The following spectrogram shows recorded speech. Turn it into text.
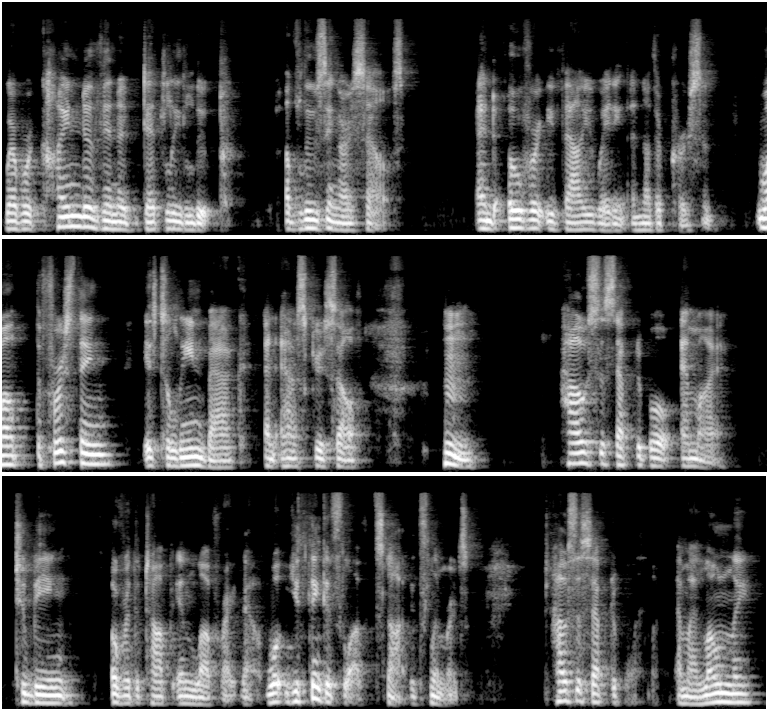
where we're kind of in a deadly loop of losing ourselves and over evaluating another person. Well, the first thing is to lean back and ask yourself, hmm, how susceptible am I to being over the top in love right now? Well, you think it's love, it's not, it's limerence. How susceptible am I? Am I lonely?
